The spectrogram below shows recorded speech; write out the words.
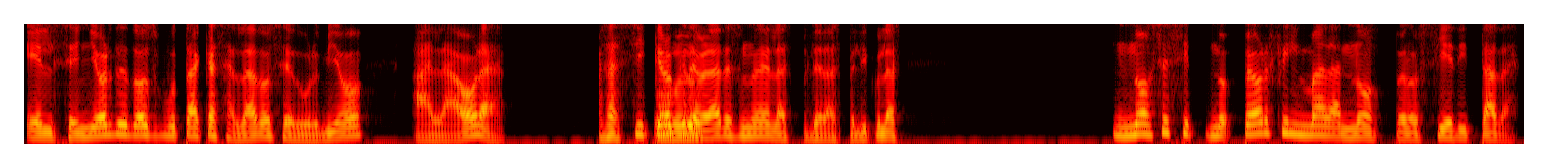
El señor de dos butacas al lado se durmió a la hora. O sea, sí creo que de verdad es una de las, de las películas, no sé si, no, peor filmada no, pero sí editada.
